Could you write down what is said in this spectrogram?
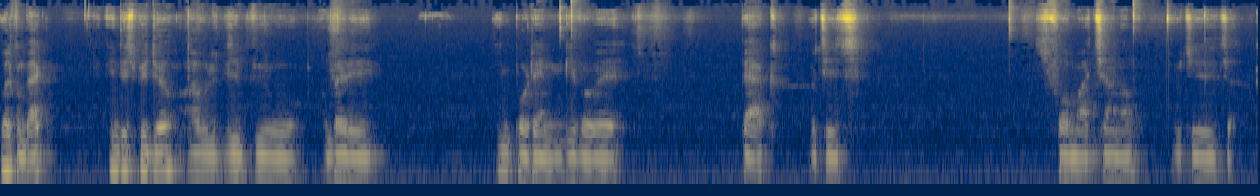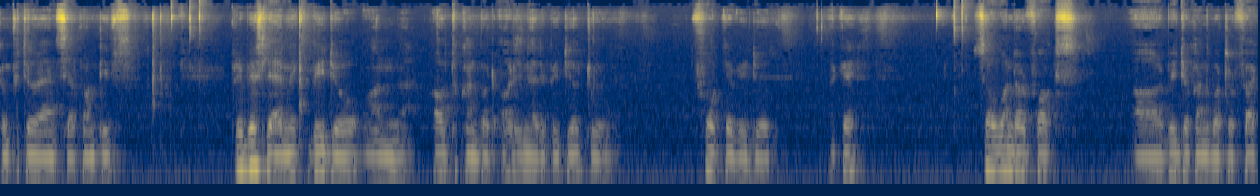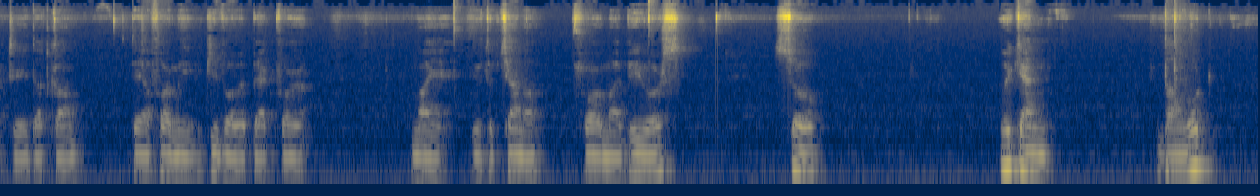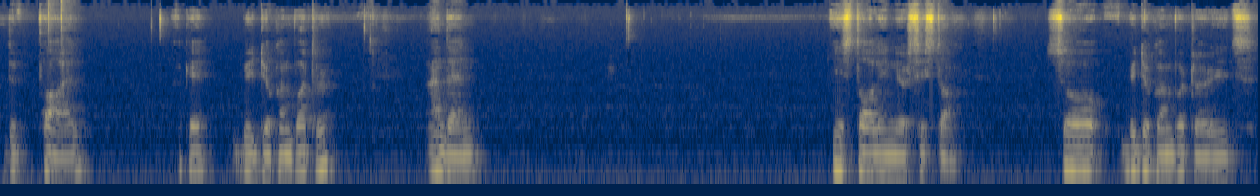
welcome back. In this video i will give you a very important giveaway pack which is for my channel which is computer and cell phone tips. Previously i make video on how to convert ordinary video to 4k video okay? So wonderfox or video converter factory.com they offer me giveaway pack for my youtube channel for my viewers. So we can download the file okay video converter and then install in your system. So video converter is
